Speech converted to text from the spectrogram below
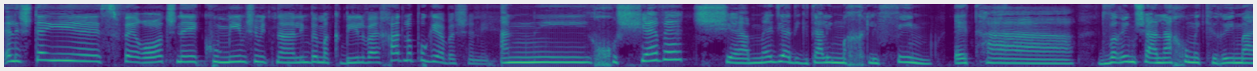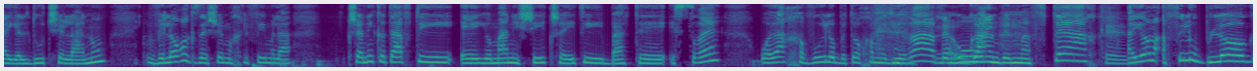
אלה שתי אה, ספרות, שני יקומים שמתנהלים במקביל, והאחד לא פוגע בשני. אני חושבת שהמדיה הדיגיטליים מחליפים את הדברים שאנחנו מכירים מהילדות שלנו, ולא רק זה שהם מחליפים, אלא כשאני כתבתי אה, יומן אישי, כשהייתי בת אה, עשרה, הוא היה חבוי לו בתוך המגירה ומוגן במפתח. כן. היום אפילו בלוג,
